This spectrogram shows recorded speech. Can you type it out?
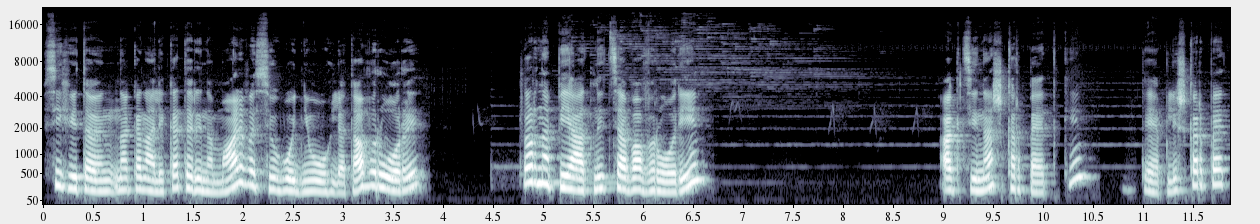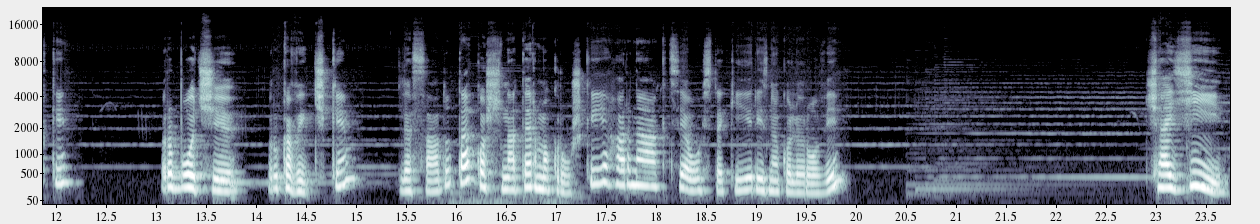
Всіх вітаю на каналі Катерина Мальва. Сьогодні огляд Аврори. Чорна п'ятниця в Аврорі. Акції на шкарпетки, теплі шкарпетки, робочі рукавички для саду. Також на термокружки є гарна акція. Ось такі різнокольорові. Чаї.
